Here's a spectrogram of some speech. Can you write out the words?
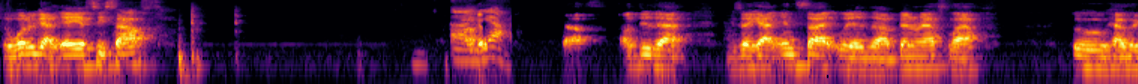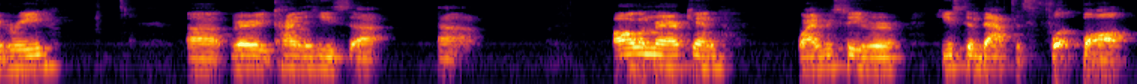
So what do we got? AFC South? Uh, yeah. I'll do that because I got insight with uh, Ben Raslaff, who has agreed uh, very kindly. He's uh, uh, All American wide receiver, Houston Baptist football.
